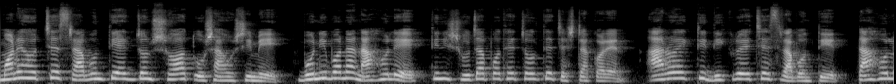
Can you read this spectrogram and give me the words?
মনে হচ্ছে শ্রাবন্তী একজন সৎ ও সাহসী মেয়ে। বনিবনা না হলে তিনি সোজা পথে চলতে চেষ্টা করেন। আরও একটি দিক রয়েছে শ্রাবন্তীর, তা হল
